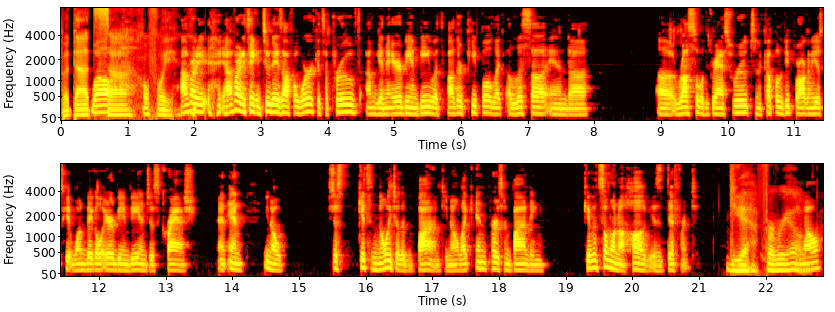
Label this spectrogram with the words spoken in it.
But that's well, uh, hopefully. I've already I've already taken two days off of work. It's approved. I'm getting an Airbnb with other people like Alyssa and uh, uh, Russell with Grassroots, and a couple of people are all going to just get one big old Airbnb and just crash and and you know just get to know each other, bond. You know, like in person bonding. Giving someone a hug is different. Yeah, for real. You know,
